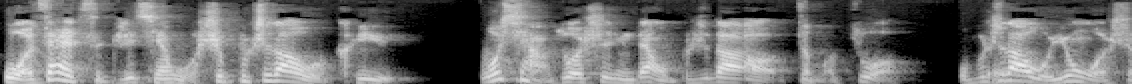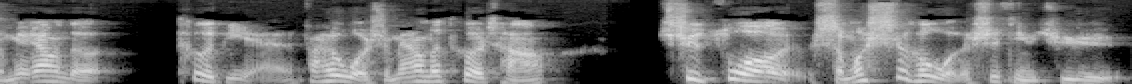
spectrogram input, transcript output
我在此之前，我是不知道我可以，我想做事情，但我不知道怎么做，我不知道我用我什么样的特点，发挥我什么样的特长，去做什么适合我的事情去，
